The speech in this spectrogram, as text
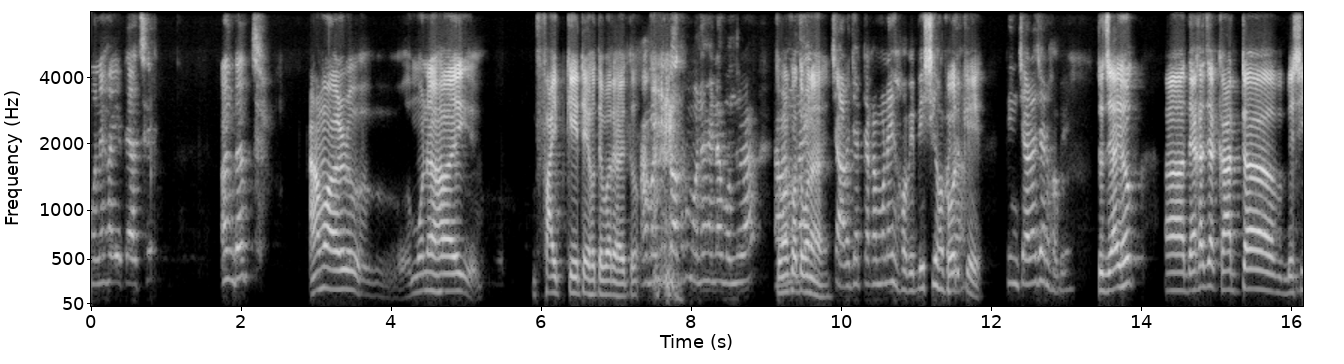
মনে হয় এটা আছে? আন্দাজ? আমার মনে হয় ফাইভ কে এটে হতে পারে হয়তো। আমার কিন্তু অত মনে হয় না বন্ধুরা। তোমার কত মনে হয় চার হাজার টাকা মনে হয় হবে বেশি হবে ফোর কে তিন চার হাজার হবে। তো যাই হোক আহ, দেখা যাক কার্ডটা বেশি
